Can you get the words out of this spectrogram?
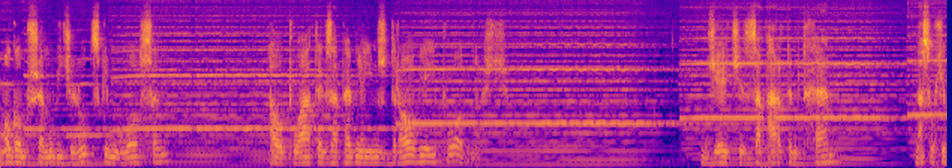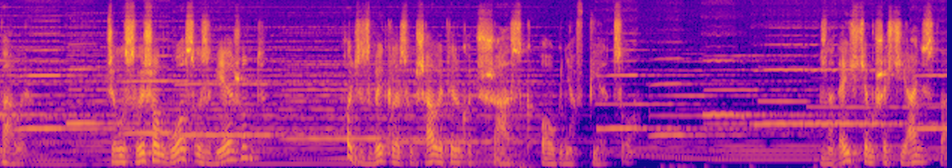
mogą przemówić ludzkim głosem, a opłatek zapewnia im zdrowie i płodność. Dzieci z zapartym tchem nasłuchiwały, czy usłyszą głos u zwierząt, choć zwykle słyszały tylko trzask ognia w piecu. Z nadejściem chrześcijaństwa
